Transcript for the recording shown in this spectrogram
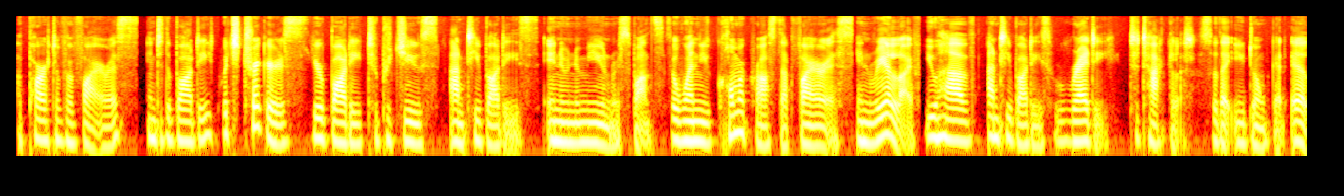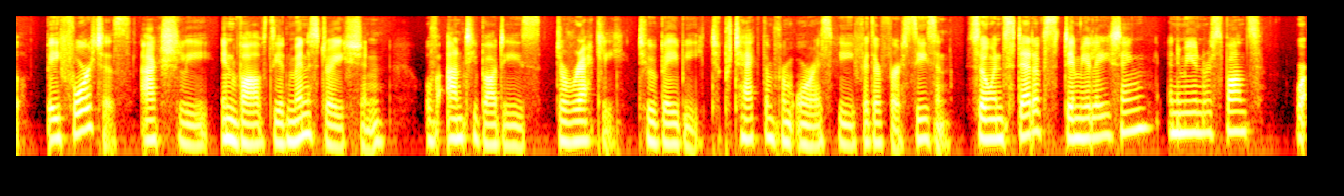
a part of a virus, into the body, which triggers your body to produce antibodies in an immune response. So when you come across that virus in real life, you have antibodies ready to tackle it so that you don't get ill. Beyfortus actually involves the administration of antibodies directly to a baby to protect them from RSV for their first season. So instead of stimulating an immune response, we're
